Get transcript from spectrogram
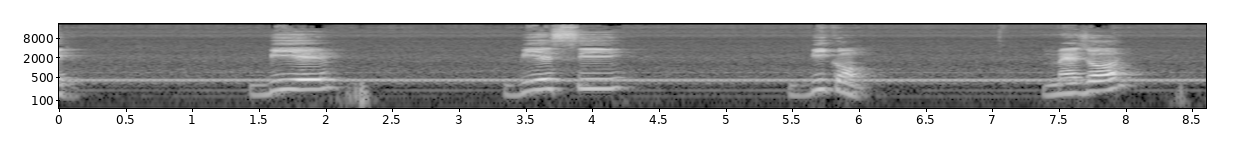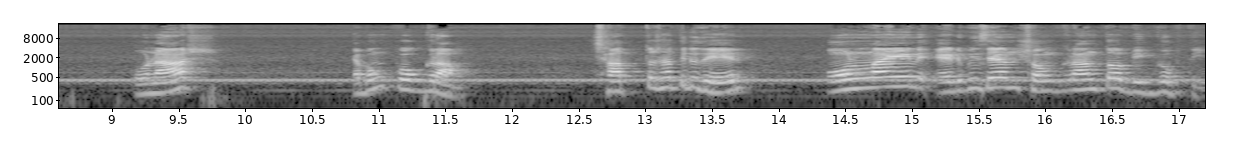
এর BA BSc BCom major honours এবং প্রোগ্রাম। ছাত্রছাত্রীদের অনলাইন অ্যাডমিশন সংক্রান্ত বিজ্ঞপ্তি।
